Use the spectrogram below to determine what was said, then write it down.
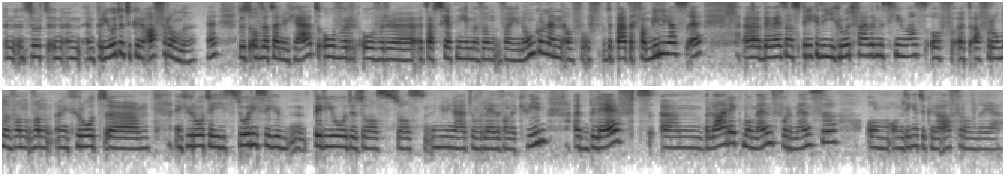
een, een soort een, een, een, periode te kunnen afronden. Hè? Dus of dat dan nu gaat over, over uh, het afscheid nemen van, van je onkel en, of, of de pater familias, hè? Uh, bij wijze van spreken die je grootvader misschien was, of het afronden van, van een, groot, een grote historische periode zoals, zoals nu na het overlijden van de Queen. Het blijft een belangrijk moment voor mensen om, om dingen te kunnen afronden. Ja.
